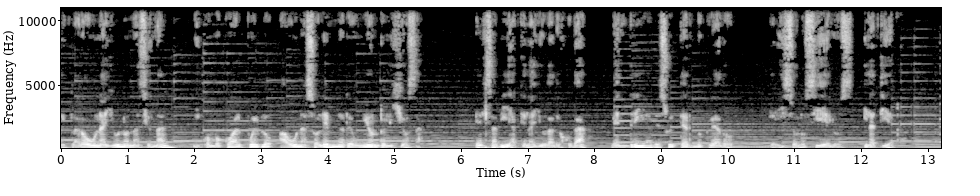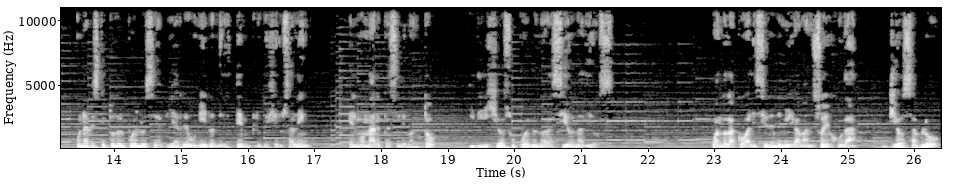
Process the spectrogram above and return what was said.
declaró un ayuno nacional y convocó al pueblo a una solemne reunión religiosa. Él sabía que la ayuda de Judá vendría de su eterno Creador, que hizo los cielos y la tierra. Una vez que todo el pueblo se había reunido en el templo de Jerusalén, el monarca se levantó y dirigió a su pueblo en oración a Dios. Cuando la coalición enemiga avanzó en Judá, Dios habló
